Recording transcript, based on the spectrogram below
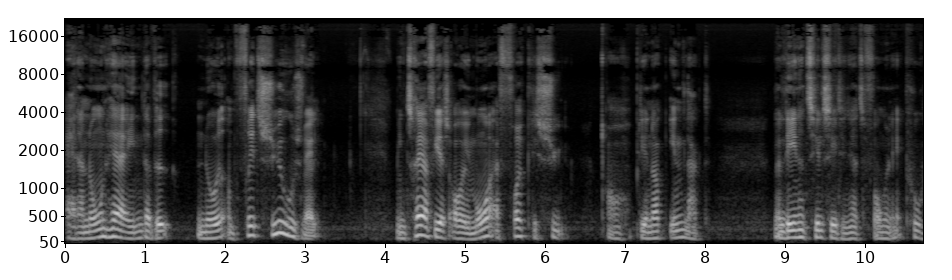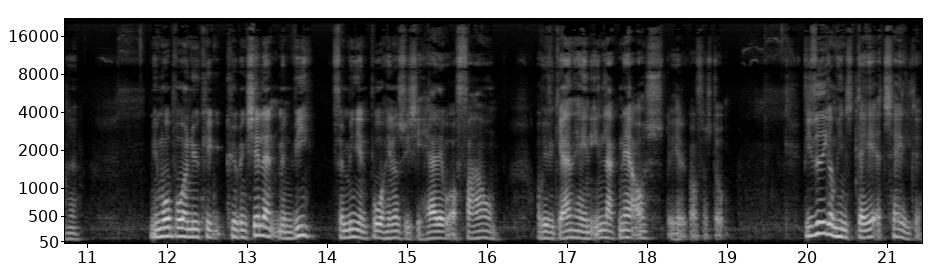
er der nogen herinde, der ved noget om frit sygehusvalg? Min 83-årige mor er frygtelig syg og bliver nok indlagt. når lægen har tilset hende her til formiddag. Puha. Min mor bor i Nykøbing Sjælland, men vi, familien, bor henholdsvis i Herlev og Farum, og vi vil gerne have en indlagt nær os, det kan jeg godt forstå. Vi ved ikke, om hendes dage er talte.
